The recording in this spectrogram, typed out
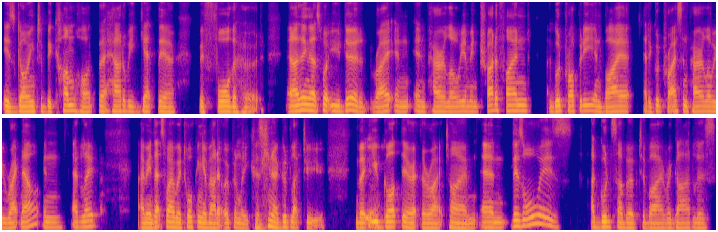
is going to become hot, but how do we get there before the herd? And I think that's what you did, right? In in Paralowie. I mean, try to find a good property and buy it at a good price in Paralowie right now in Adelaide I mean, that's why we're talking about it openly because, you know, good luck to you. But yeah. you got there at the right time. And there's always a good suburb to buy, regardless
